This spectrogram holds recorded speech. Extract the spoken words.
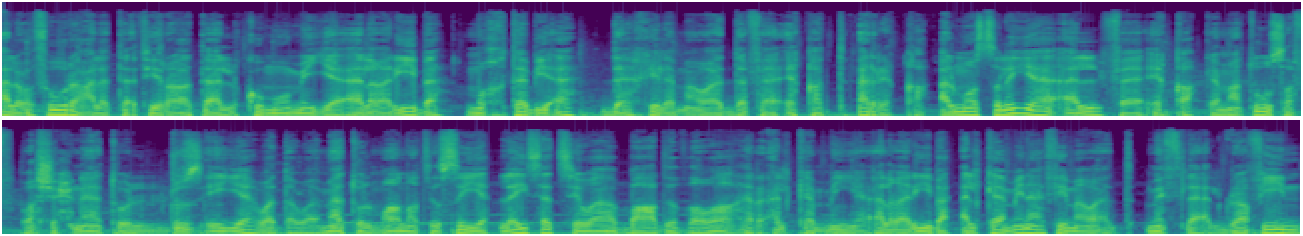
العثور على التأثيرات الكمومية الغريبة مختبئة داخل مواد فائقة الرقة. الموصلية الفائقة كما توصف والشحنات الجزئية والدوامات المغناطيسية ليست سوى بعض الظواهر الكمية الغريبة الكامنة في مواد مثل الجرافين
